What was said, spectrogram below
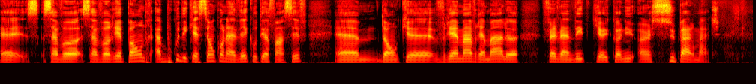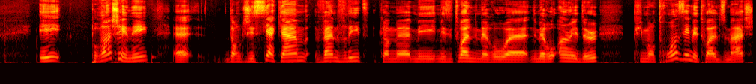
euh, ça, va, répondre à beaucoup des questions qu'on avait côté offensif. Euh, donc, vraiment, vraiment, Fred Van Vliet qui a connu un super match. Et pour enchaîner, donc, j'ai Siakam, Van Vliet comme euh, mes, étoiles numéro, euh, numéro 1 et 2. Puis mon troisième étoile du match,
